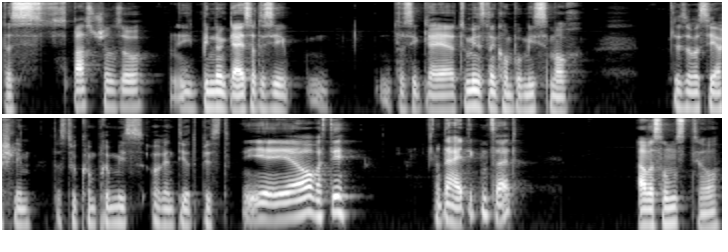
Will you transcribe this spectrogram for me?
das, das passt schon so. Ich bin dann gleich so, dass ich, dass ich gleich zumindest einen Kompromiss mache. Das ist aber sehr schlimm, dass du kompromissorientiert bist. Ja, ja, was die? In der heutigen Zeit. Aber sonst, ja,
